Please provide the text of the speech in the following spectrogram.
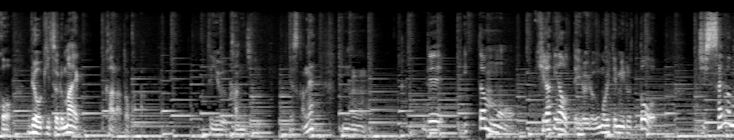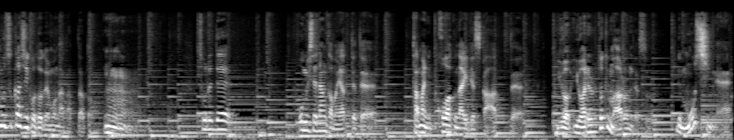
こう病気する前からとかっていう感じですかね。うん。で一旦もう開き直っていろいろ動いてみると実際は難しいことでもなかったと。うん。それでお店なんかもやっててたまに怖くないですかって言われる時もあるんです。でもしね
